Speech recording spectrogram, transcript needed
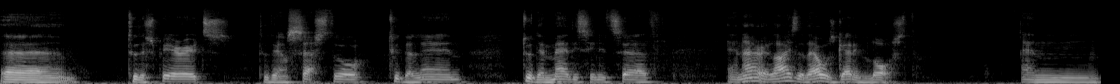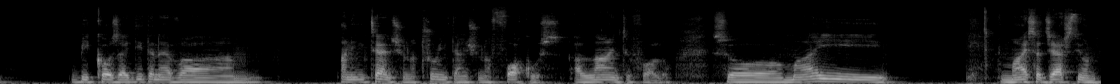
um, to the spirits, to the ancestor, to the land, to the medicine itself, and I realized that I was getting lost, and because I didn't have um, an intention, a true intention, a focus, a line to follow. So my my suggestion,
